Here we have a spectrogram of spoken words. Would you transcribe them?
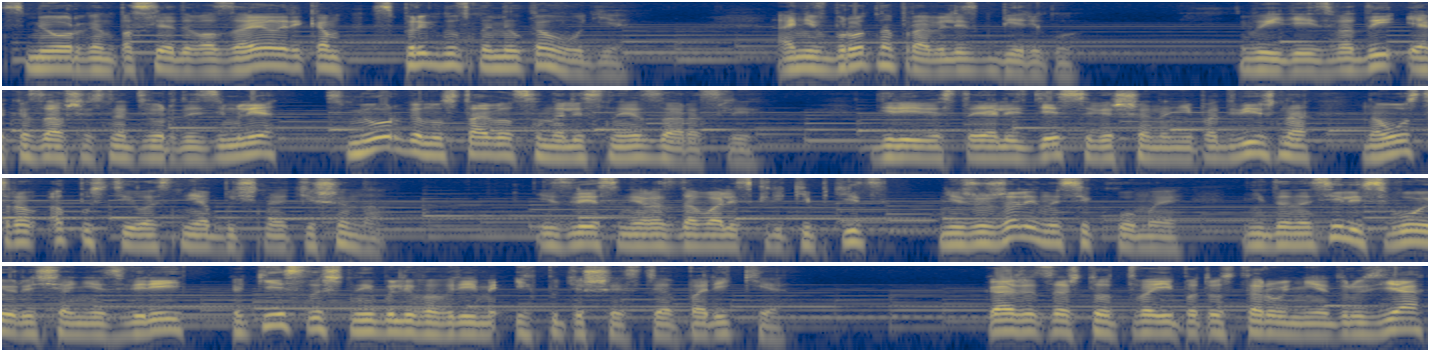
Смиорган последовал за Элриком, спрыгнув на мелководье. Они вброд направились к берегу. Выйдя из воды и оказавшись на твердой земле, Смиорган уставился на лесные заросли. Деревья стояли здесь совершенно неподвижно, на остров опустилась необычная тишина. Из леса не раздавались крики птиц, не жужжали насекомые, не доносились вои и рычания зверей, какие слышны были во время их путешествия по реке. «Кажется, что твои потусторонние друзья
